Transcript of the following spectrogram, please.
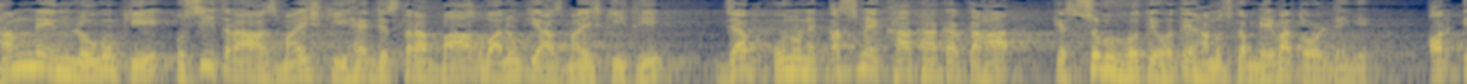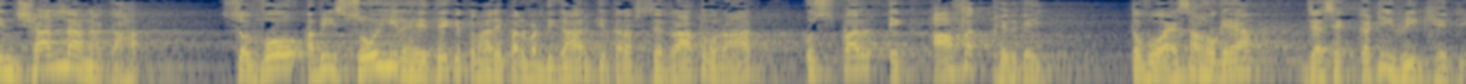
ہم نے ان لوگوں کی اسی طرح آزمائش کی ہے جس طرح باغ والوں کی آزمائش کی تھی۔ جب انہوں نے قسمیں کھا کھا کر کہا کہ صبح ہوتے ہوتے ہم اس کا میوہ توڑ لیں گے۔ اور انشاءاللہ نہ کہا۔ سو وہ ابھی سو ہی رہے تھے کہ تمہارے پروردگار کی طرف سے راتوں رات اس پر ایک آفت پھر گئی۔ تو وہ ایسا ہو گیا جیسے کٹی ہوئی کھیتی۔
